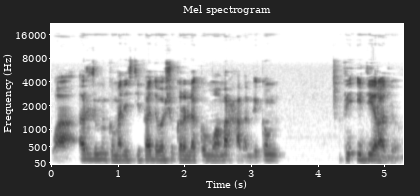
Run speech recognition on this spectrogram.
وأرجو منكم الاستفادة وشكرا لكم ومرحبا بكم في إيدي راديو.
